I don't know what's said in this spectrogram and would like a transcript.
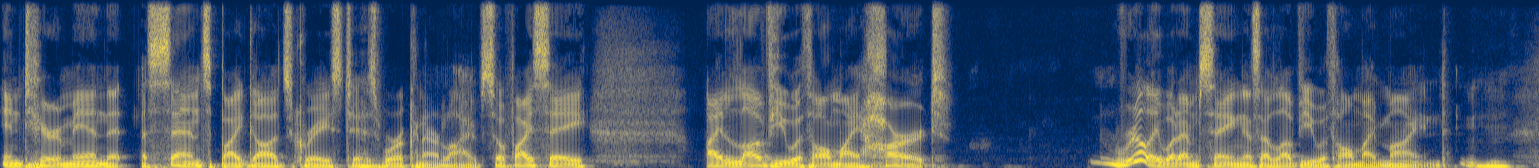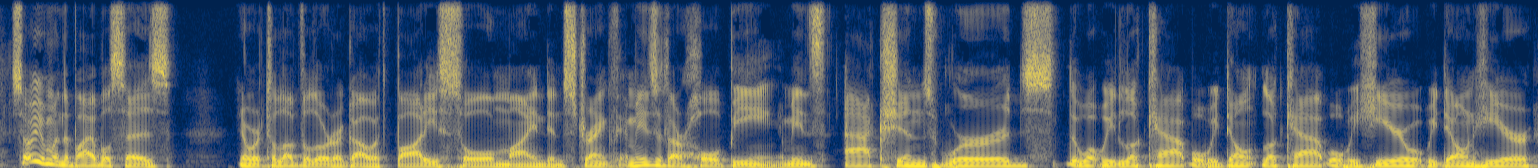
interior man that assents by God's grace to his work in our lives. So if I say, I love you with all my heart, really what I'm saying is I love you with all my mind. Mm-hmm. So even when the Bible says, you know, we're to love the Lord our God with body, soul, mind, and strength. It means with our whole being. It means actions, words, what we look at, what we don't look at, what we hear, what we don't hear.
